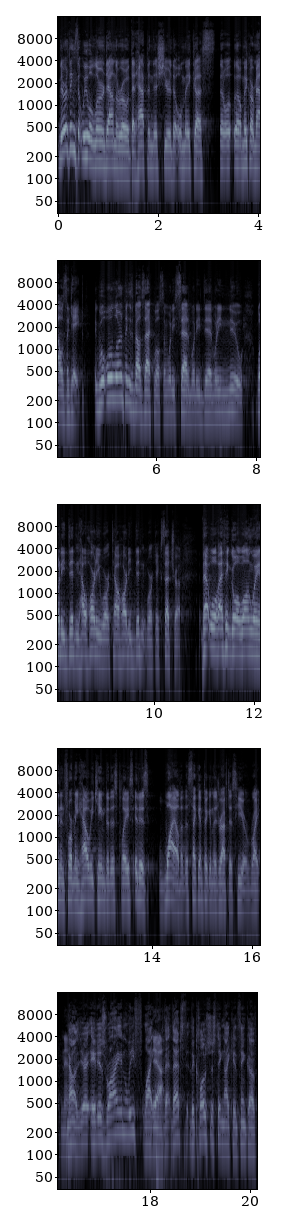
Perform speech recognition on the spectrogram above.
there are things that we will learn down the road that happened this year that will make us that will, that'll make our mouths agape. Like we'll, we'll learn things about Zach Wilson, what he said, what he did, what he knew, what he didn't, how hard he worked, how hard he didn't work, etc. That will, I think, go a long way in informing how we came to this place. It is wild that the second pick in the draft is here right now. No, it is Ryan Leaf like. Yeah. That, that's the closest thing I can think of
